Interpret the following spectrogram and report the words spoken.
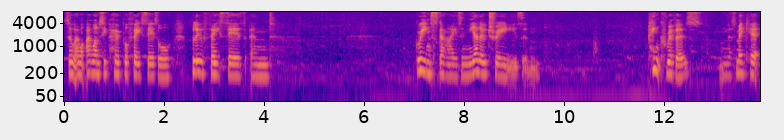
so I, I want to see purple faces or blue faces and green skies and yellow trees and pink rivers let's make it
